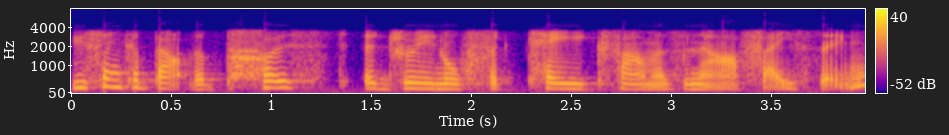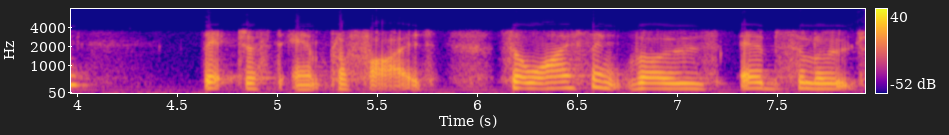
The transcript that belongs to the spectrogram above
You think about the post adrenal fatigue farmers are now facing, that just amplified. So I think those absolute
